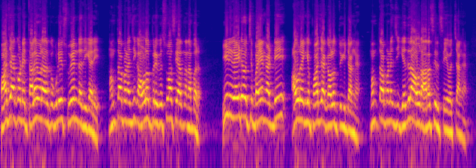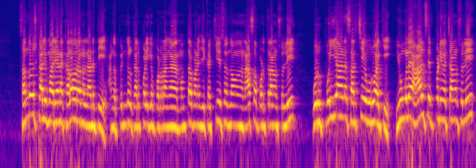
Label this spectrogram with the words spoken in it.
ம- தலைவராக பாஜகவுடைய இருக்கக்கூடிய சுவேந்த அதிகாரி. மம்தா பானர்ஜிக்கு அவ்வளவு பெரிய விசுவாசியா இருந்த நபர். இடி ரைடை வச்சு பயம் காட்டி அவரை இங்க பாஜகவில் தூக்கிட்டாங்க. மம்தா பானர்ஜிக்கு எதிராக அவர் அரசியல் செய்ய வச்சாங்க. சந்தோஷ் காலி மாதிரியான கலவரங்கள் நடத்தி அங்க பெண்கள் கற்பழிக்கப்படுறாங்க. மம்தா பானர்ஜி கட்சியை சேர்ந்தவங்க நாசப்படுத்துறாங்கன்னு சொல்லி ஒரு பொய்யான சர்ச்சையை உருவாக்கி இவங்களே ஆள் செட் பண்ணி வச்சாங்கன்னு சொல்லி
